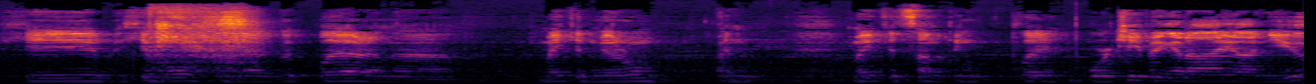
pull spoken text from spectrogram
He he both a good player and uh, make it me room and make it something play. We're keeping an eye on you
